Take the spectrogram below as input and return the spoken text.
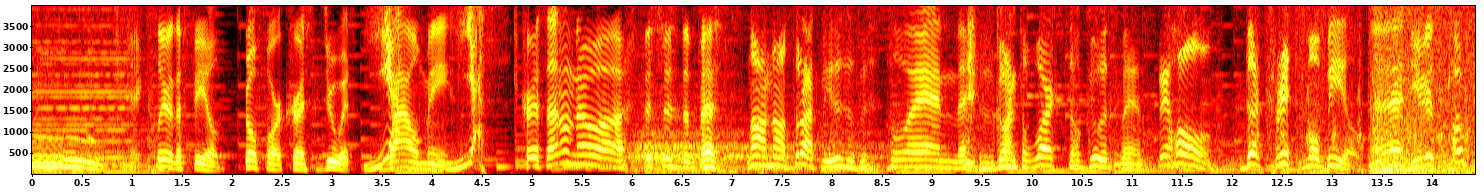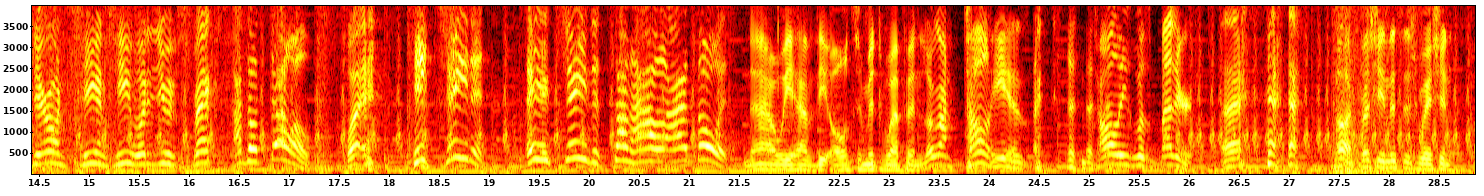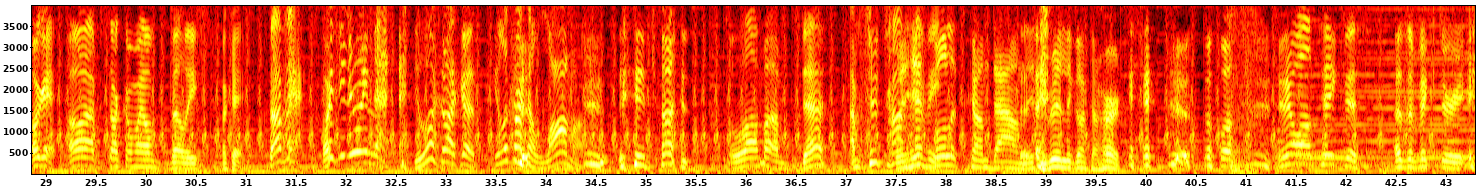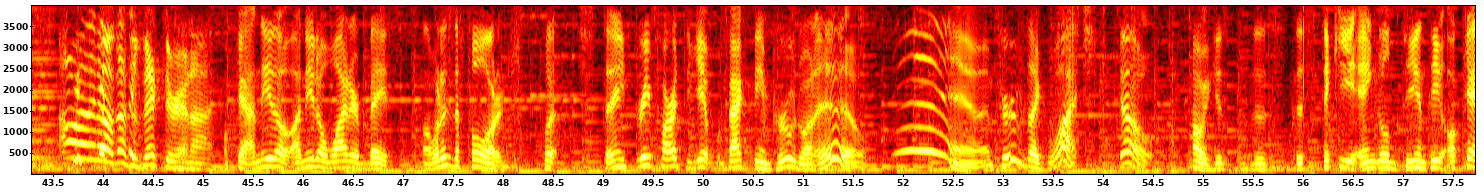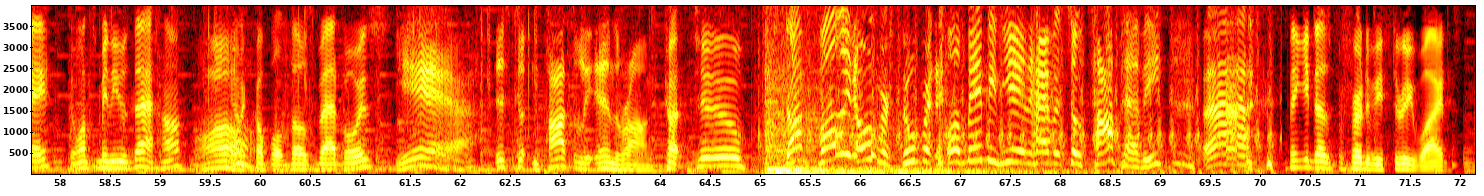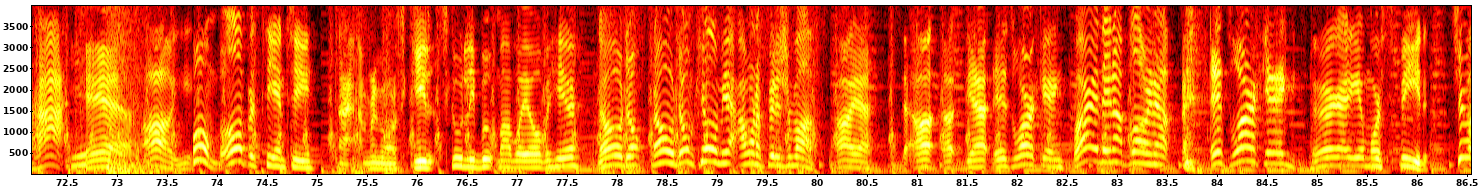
Okay, clear the field. Go for it, Chris. Do it. Yes. Wow me. Yes. Chris, I don't know uh this is the best No, no, trust me. This is the plan. this is going to work so good, man. Behold, the Chris Mobile. Uh, you just poked your own TNT. What did you expect? I don't know. What? He cheated. He cheated somehow. I know it. Now we have the ultimate weapon. Look how tall he is. tall equals better. oh, especially in this situation. Okay. Oh, I'm stuck on my own belly. Okay. Stop that. Why is he doing that? You look like a you look like a llama. it does. Llama of death. I'm too top When his heavy. bullets come down, it's really going to hurt. well, you know, I'll take this as a victory. I don't really know if that's a victory or not. okay, I need a I need a wider base. Oh, what is the forge? Put just any three parts to get back the improved one. Ew. Ew. Improved like what? Go. Oh, we get the, the sticky angled TNT. Okay. He wants me to use that, huh? Got a Oh, couple of those bad boys. yeah. This couldn't possibly end wrong. Cut two. Stop falling over, stupid! Well, maybe if you didn't have it so top heavy. ah, I think he does prefer to be three wide. Ah! Yeah. Oh, yeah. Boom! Blow up his TNT. All right, I'm gonna go skeet, scootly boot my way over here. No, don't, no, don't kill him yet. I want to finish him off. Oh, yeah. Uh, uh, yeah, it's working. Why are they not blowing up? It's working. I gotta get more speed. Charge!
